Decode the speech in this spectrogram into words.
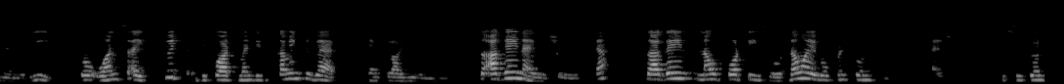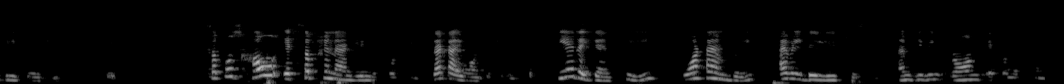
memory. So once i quit department it is coming to where? Employee only. So again i will show it yeah so again, now 40 is over. Now I will open 20. I'll show. You see 20 information. Suppose how exception handling is working. That I want to show you. Here I can see what I am doing. I will delete this one. I am giving wrong number.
